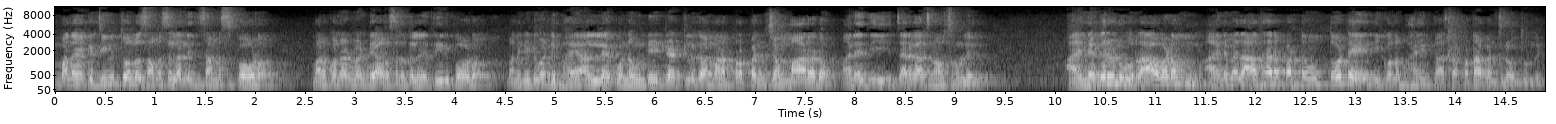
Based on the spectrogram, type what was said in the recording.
మన యొక్క జీవితంలో సమస్యలన్నీ సమస్య పోవడం మనకున్నటువంటి అవసరతలని తీరిపోవడం మనకి ఎటువంటి భయాలు లేకుండా ఉండేటట్లుగా మన ప్రపంచం మారడం అనేది జరగాల్సిన అవసరం లేదు. ఆయన దగ్గర నువ్వు రావడం ఆయన మీద ఆధారపడడంతోటే నీకున్న భయం కాస్త పటాపంచలవుతుంది.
